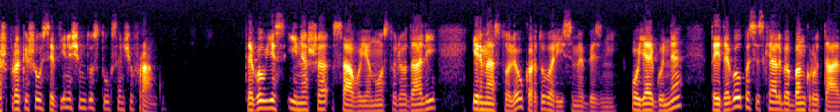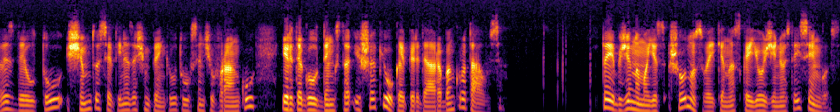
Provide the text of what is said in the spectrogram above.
aš prakišau 700 tūkstančių frankų. Tegul jis įneša savoje nuostolio dalį ir mes toliau kartu varysime biznį. O jeigu ne, tai tegul pasiskelbia bankrutavęs dėl tų 175 tūkstančių frankų ir tegul dingsta iš akių, kaip ir dera bankrutavusiam. Taip, žinoma, jis šaunus vaikinas, kai jo žinios teisingos,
